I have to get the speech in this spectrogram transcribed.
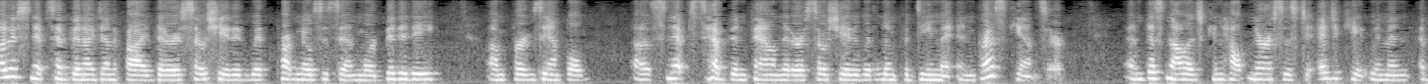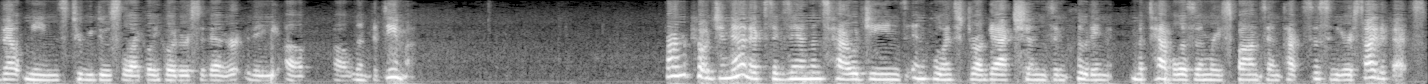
Other SNPs have been identified that are associated with prognosis and morbidity. Um, for example, uh, SNPs have been found that are associated with lymphedema in breast cancer. And this knowledge can help nurses to educate women about means to reduce the likelihood or severity of uh, lymphedema. Pharmacogenetics examines how genes influence drug actions, including metabolism, response, and toxicity or side effects.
